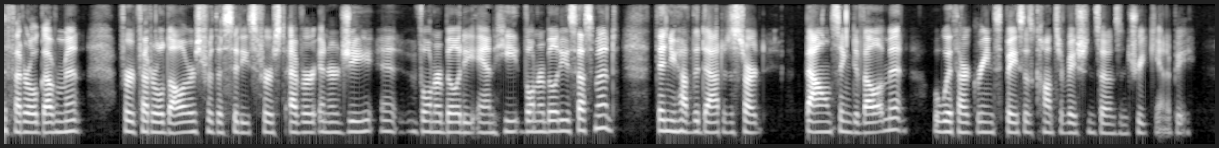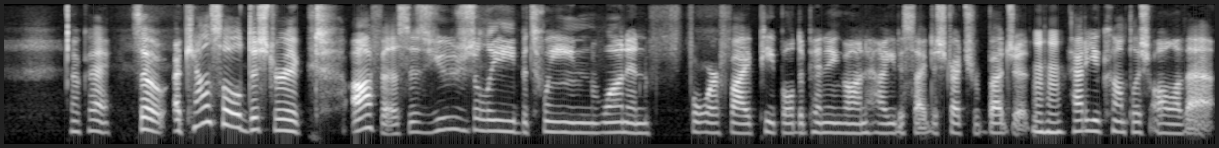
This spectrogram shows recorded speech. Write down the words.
the federal government for federal dollars for the city's first ever energy eh, vulnerability and heat vulnerability assessment. Then you have the data to start balancing development with our green spaces, conservation zones, and tree canopy. Okay. So a council district office is usually between one and four or five people, depending on how you decide to stretch your budget. hmm How do you accomplish all of that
